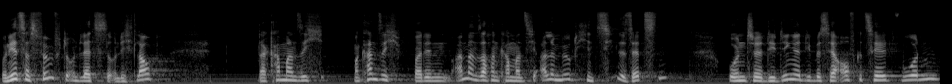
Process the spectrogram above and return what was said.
Und jetzt das fünfte und letzte. Und ich glaube, da kann man sich, man kann sich bei den anderen Sachen kann man sich alle möglichen Ziele setzen und äh, die Dinge, die bisher aufgezählt wurden,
